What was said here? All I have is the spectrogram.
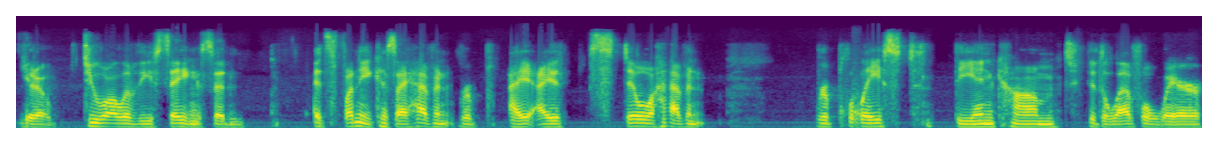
you know, do all of these things. And it's funny because I haven't, rep- I, I still haven't replaced the income to the level where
